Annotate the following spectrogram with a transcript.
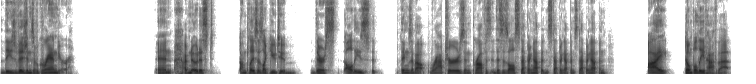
these visions of grandeur. And I've noticed on places like YouTube, there's all these things about raptures and prophecy. This is all stepping up and stepping up and stepping up. And I don't believe half of that.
